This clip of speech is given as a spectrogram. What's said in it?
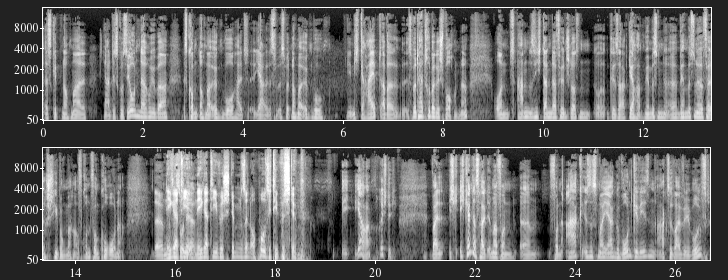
Es gibt nochmal ja, Diskussionen darüber. Es kommt nochmal irgendwo halt, ja, es, es wird nochmal irgendwo, nicht gehypt, aber es wird halt drüber gesprochen, ne? Und haben sich dann dafür entschlossen, äh, gesagt, ja, wir müssen, äh, wir müssen eine Verschiebung machen aufgrund von Corona. Ähm, Negati so negative Stimmen sind auch positive Stimmen. Ja, richtig. Weil ich, ich kenne das halt immer von, ähm, von Ark ist es mal ja gewohnt gewesen, Ark Survival Evolved.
